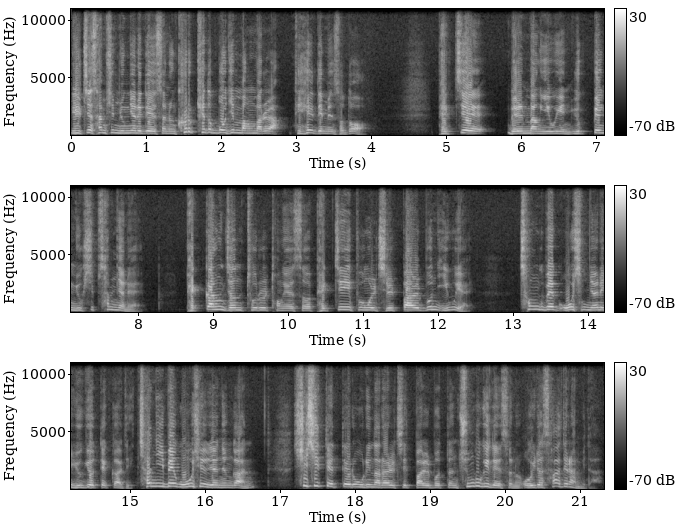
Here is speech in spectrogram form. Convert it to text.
일제 36년에 대해서는 그렇게도 모진 막말을 대해대면서도 백제 멸망 이후인 663년에 백강 전투를 통해서 백제의 붕을 질밟은 이후에 1950년에 6.25 때까지 1250여 년간 시시때때로 우리나라를 짓밟았던 중국에 대해서는 오히려 사대를 합니다.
